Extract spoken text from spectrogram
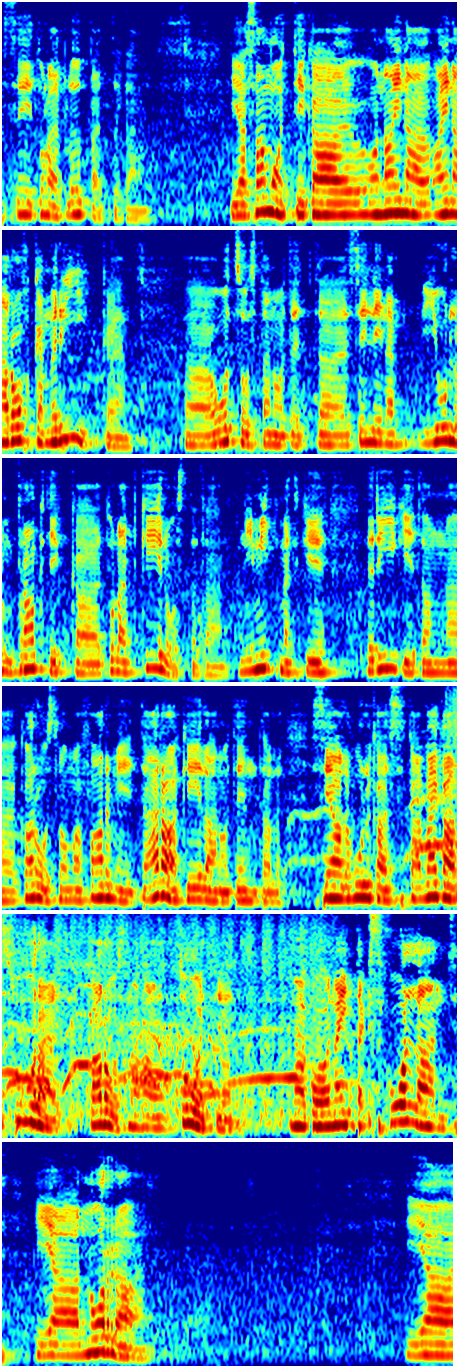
see tuleb lõpetada. ja samuti ka on aina, aina rohkem riike äh, otsustanud, et äh, selline julm praktika tuleb keelustada. nii mitmedki riigid on karusloomafarmid ära keelanud endal, sealhulgas ka väga suured karusnahatootjad nagu näiteks Holland ja Norra. ja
